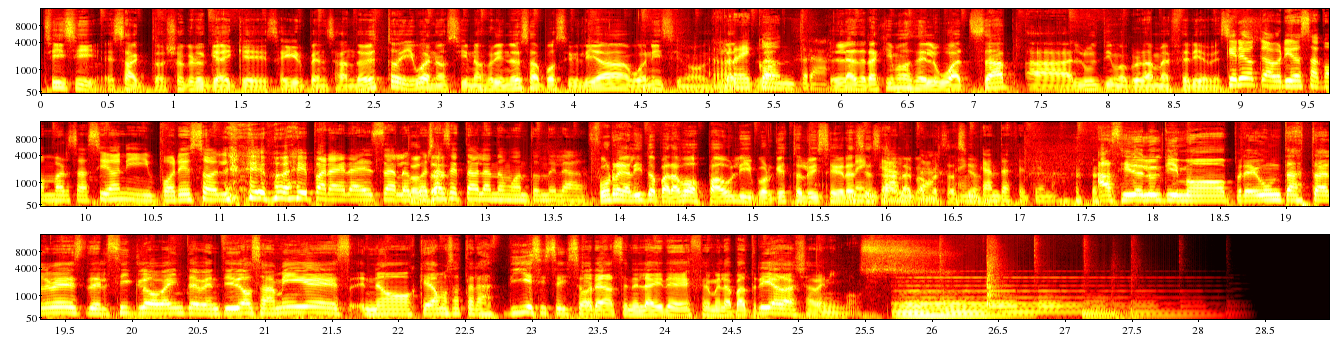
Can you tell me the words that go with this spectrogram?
Sí, sí, exacto. Yo creo que hay que seguir pensando esto y bueno, si nos brindó esa posibilidad, buenísimo. La- la- Recontra. La, trajimos del WhatsApp al último programa de Feria de Besos. Creo que abrió esa conversación y por eso le voy para agradecerlo, porque Total. ya se está hablando un montón de lados. Fue un regalito para vos, Pauli, porque esto lo hice gracias encanta, a la conversación. Me encanta este tema. Ha sido el último preguntas tal vez del ciclo 2022, amigues. Nos quedamos hasta las 16 horas en el aire de FM La Patriada. Ya venimos.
